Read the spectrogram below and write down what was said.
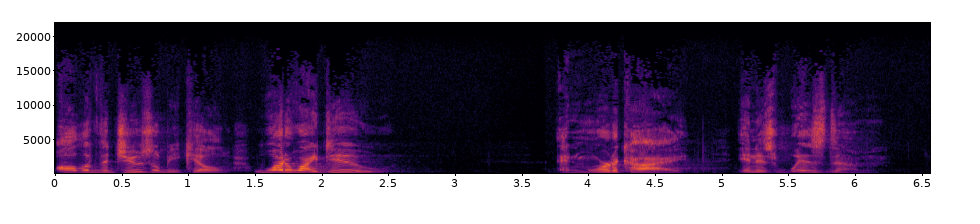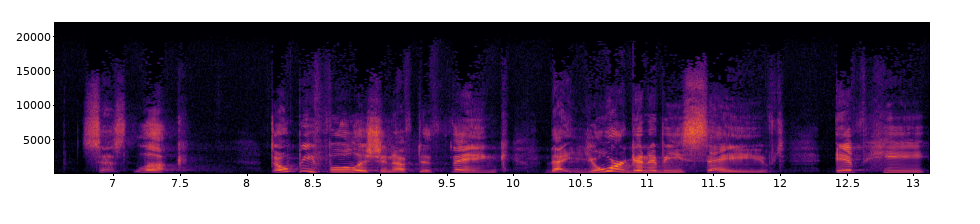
all of the Jews will be killed. What do I do? And Mordecai, in his wisdom, says, Look, don't be foolish enough to think that you're going to be saved if he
